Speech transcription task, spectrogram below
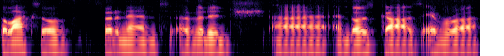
the likes of Ferdinand, uh, Vidic, uh, and those guys, Evra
